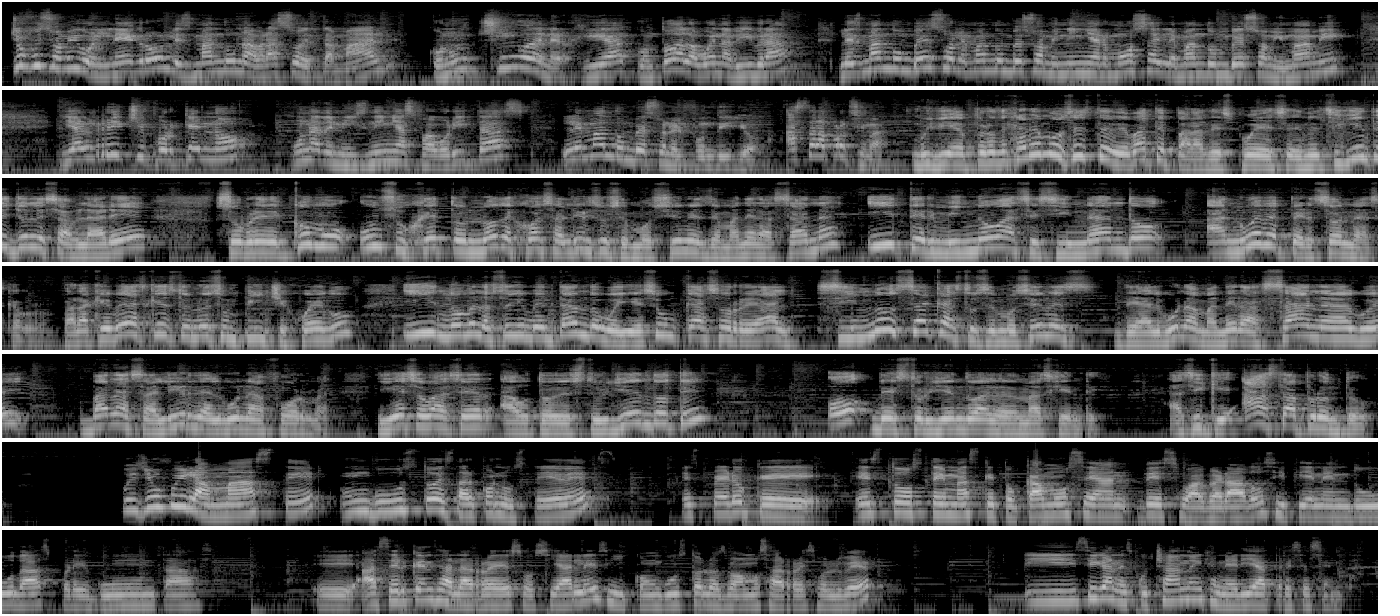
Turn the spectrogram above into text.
Yo fui su amigo el negro, les mando un abrazo de tamal, con un chingo de energía, con toda la buena vibra. Les mando un beso, le mando un beso a mi niña hermosa y le mando un beso a mi mami. Y al Richie, ¿por qué no? Una de mis niñas favoritas. Le mando un beso en el fundillo. Hasta la próxima. Muy bien, pero dejaremos este debate para después. En el siguiente yo les hablaré sobre cómo un sujeto no dejó salir sus emociones de manera sana y terminó asesinando a nueve personas, cabrón. Para que veas que esto no es un pinche juego. Y no me lo estoy inventando, güey. Es un caso real. Si no sacas tus emociones de alguna manera sana, güey, van a salir de alguna forma. Y eso va a ser autodestruyéndote o destruyendo a la demás gente. Así que hasta pronto. Pues yo fui la máster. Un gusto estar con ustedes. Espero que estos temas que tocamos sean de su agrado. Si tienen dudas, preguntas, eh, acérquense a las redes sociales y con gusto los vamos a resolver. Y sigan escuchando Ingeniería 360.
